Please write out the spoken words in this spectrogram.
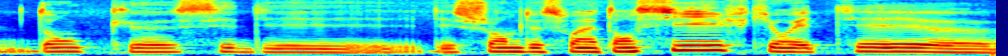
Donc, euh, c'est des, chambres de soins intensifs qui ont été euh,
